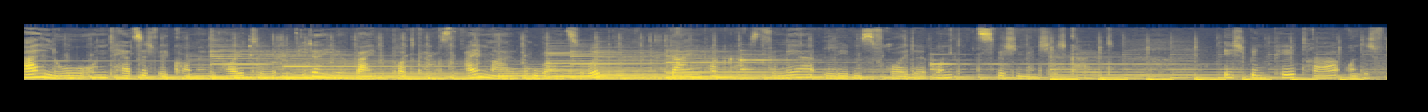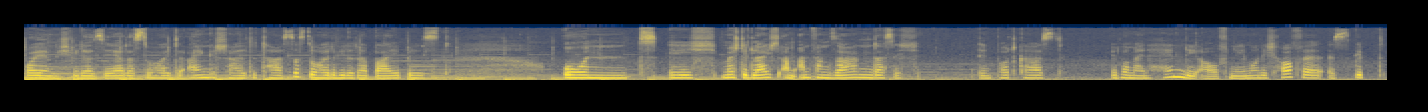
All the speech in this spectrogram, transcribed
Hallo und herzlich willkommen heute wieder hier beim Podcast Einmal Kuba und zurück, dein Podcast für mehr Lebensfreude und Zwischenmenschlichkeit. Ich bin Petra und ich freue mich wieder sehr, dass du heute eingeschaltet hast, dass du heute wieder dabei bist. Und ich möchte gleich am Anfang sagen, dass ich den Podcast über mein Handy aufnehme und ich hoffe, es gibt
